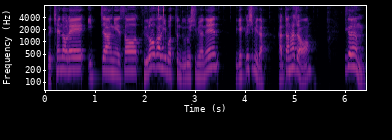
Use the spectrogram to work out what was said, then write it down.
그 채널의 입장에서 들어가기 버튼 누르시면은 그게 끝입니다. 간단하죠? 지금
